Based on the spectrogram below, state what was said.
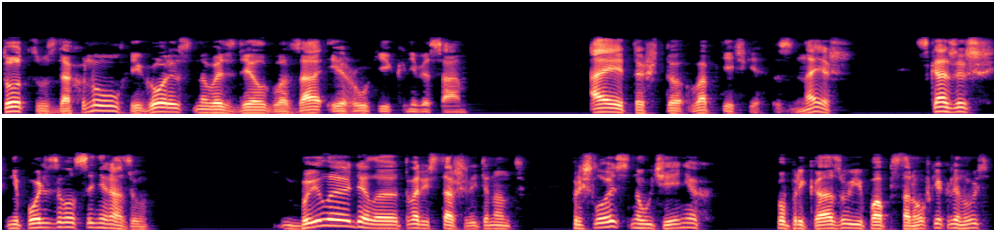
Тот вздохнул и горестно воздел глаза и руки к небесам. — А это что в аптечке, знаешь? Скажешь, не пользовался ни разу? — Было дело, товарищ старший лейтенант. Пришлось на учениях. По приказу и по обстановке, клянусь.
